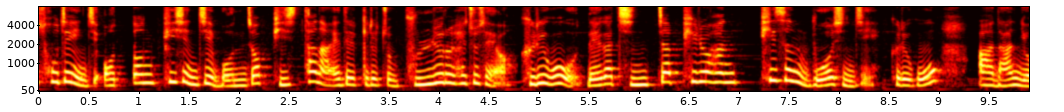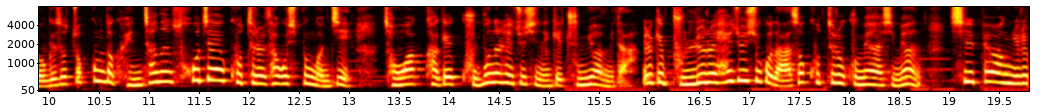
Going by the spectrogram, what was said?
소재인지 어떤 핏인지 먼저 비슷한 아이들끼리 좀 분류를 해주세요. 그리고 내가 진짜 필요한 핏은 무엇인지 그리고 아 난 여기서 조금 더 괜찮은 소재의 코트를 사고 싶은 건지 정확하게 구분을 해주시는 게 중요합니다. 이렇게 분류를 해주시고 나서 코트를 구매하시면 실패 확률이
